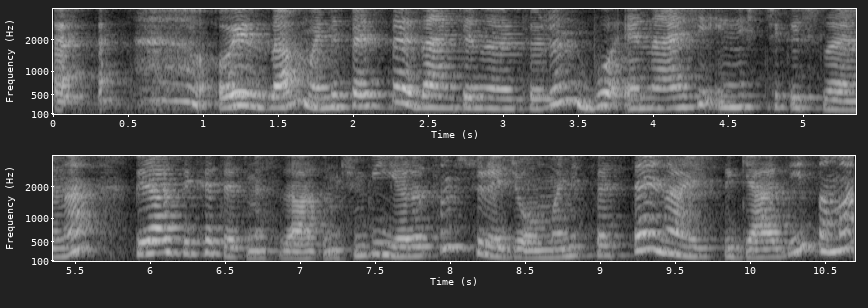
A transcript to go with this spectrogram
o yüzden manifeste eden jeneratörün bu enerji iniş çıkışlarına biraz dikkat etmesi lazım. Çünkü yaratım süreci o manifeste enerjisi geldiği zaman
